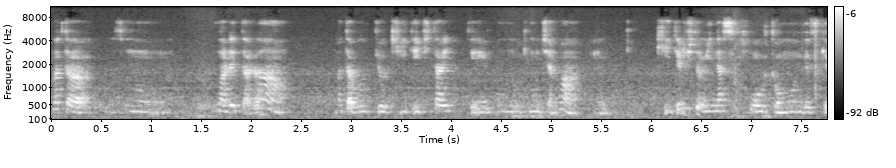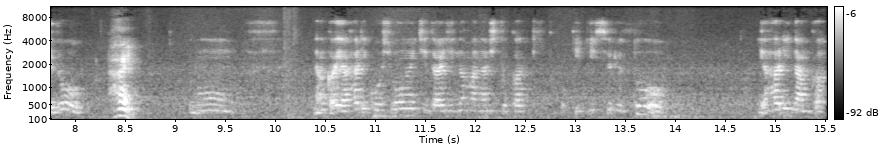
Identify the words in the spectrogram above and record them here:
またその生まれたらまた仏教を聞いていきたいっていう思う気持ちはまあ聞いてる人みんなそう思うと思うんですけど。はい。もうなんかやはり五章の一大事な話とかお聞きするとやはりなんか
